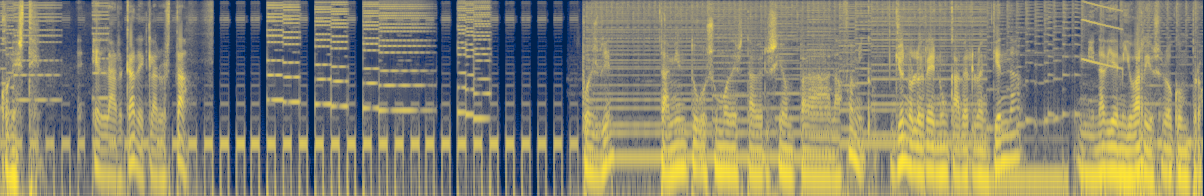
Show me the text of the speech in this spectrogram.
con este? En la arcade, claro está. Pues bien, también tuvo su modesta versión para la Famicom. Yo no logré nunca verlo en tienda, ni nadie de mi barrio se lo compró.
